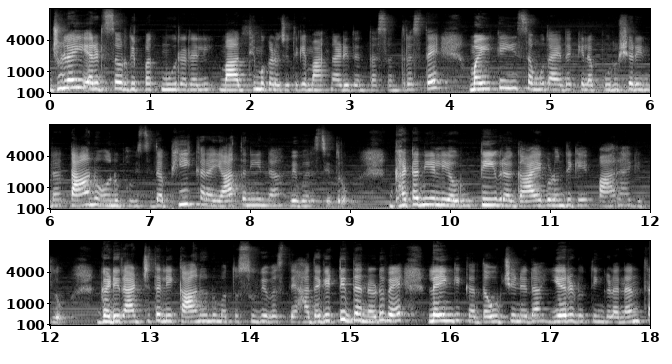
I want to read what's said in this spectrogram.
ಜುಲೈ ಎರಡ್ ಸಾವಿರದ ಇಪ್ಪತ್ತ್ ಮೂರರಲ್ಲಿ ಮಾಧ್ಯಮಗಳ ಜೊತೆಗೆ ಮಾತನಾಡಿದಂಥ ಸಂತ್ರಸ್ತೆ ಮೈತೇಯಿ ಸಮುದಾಯದ ಕೆಲ ಪುರುಷರಿಂದ ತಾನು ಅನುಭವಿಸಿದ ಭೀಕರ ಯಾತನೆಯನ್ನ ವಿವರಿಸಿದ್ರು. ಘಟನೆಯಲ್ಲಿ ಅವರು ತೀವ್ರ ಗಾಯಗಳೊಂದಿಗೆ ಪಾರಾಗಿದ್ಲು. ಗಡಿ ರಾಜ್ಯದಲ್ಲಿ ಕಾನೂನು ಮತ್ತು ಸುವ್ಯವಸ್ಥೆ ಹದಗೆಟ್ಟಿದ್ದ ನಡುವೆ ಲೈಂಗಿಕ ದೌರ್ಜನ್ಯದ ಎರಡು ತಿಂಗಳ ನಂತರ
